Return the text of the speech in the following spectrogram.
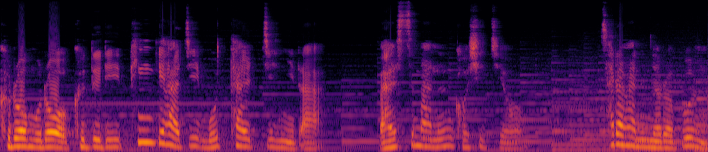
그러므로 그들이 핑계하지 못할지니라 말씀하는 것이지요. 사랑하는 여러분,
